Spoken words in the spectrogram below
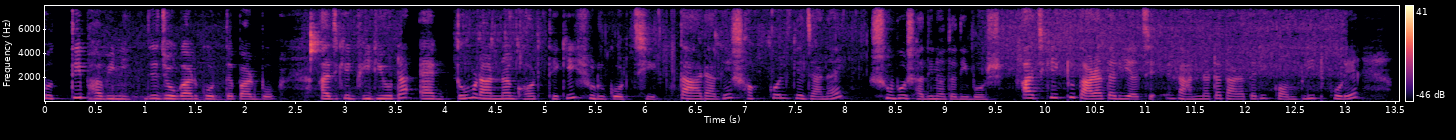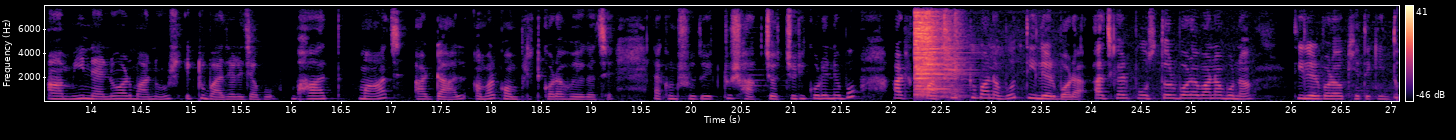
সত্যি ভাবিনি যে জোগাড় করতে পারব। আজকের ভিডিওটা একদম রান্নাঘর থেকেই শুরু করছি। তার আগে সকলকে জানাই শুভ স্বাধীনতা দিবস। আজকে একটু তাড়াতাড়ি আছে। রান্নাটা তাড়াতাড়ি কমপ্লিট করে আমি, ন্যানো আর মানুষ একটু বাজারে যাব। ভাত, মাছ আর ডাল আমার কমপ্লিট করা হয়ে গেছে। এখন শুধু একটু শাক চচ্চড়ি করে নেব আর পাশে একটু বানাবো তিলের বড়া। আজকে আর পোস্তর বড়া বানাবো না। তিলের বড়াও খেতে কিন্তু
